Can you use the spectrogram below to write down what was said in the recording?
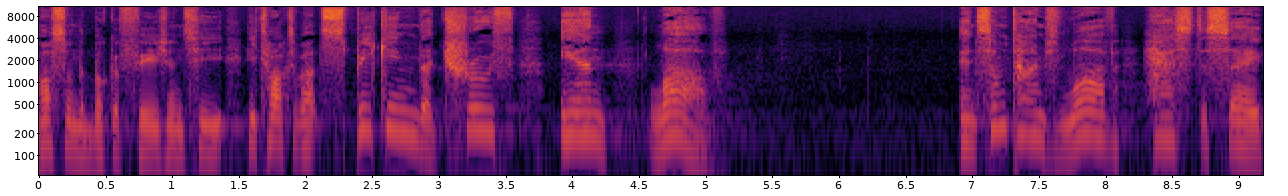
Also in the book of Ephesians, he, he talks about speaking the truth in love. And sometimes love has to say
